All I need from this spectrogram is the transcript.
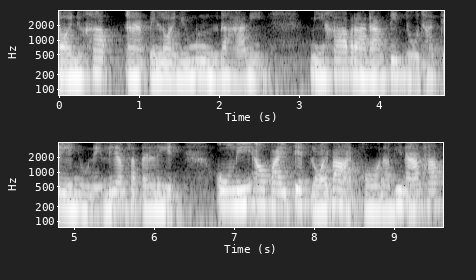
รอยนิ้วคราบอ่าเป็นรอยนิ้วมือนะคะนี่ มีคราบราดำติดอยู่ชัดเจนอยู่ในเลี่ยมสแตนเลสองค์นี้เอาไปเจ็ดร้อยบาทพอนะพี่นะพระผ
